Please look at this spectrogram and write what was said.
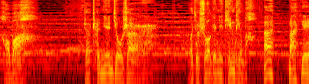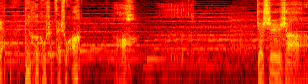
好吧，这陈年旧事儿，我就说给你听听吧。哎，来，爷爷，您喝口水再说啊。好，这世上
